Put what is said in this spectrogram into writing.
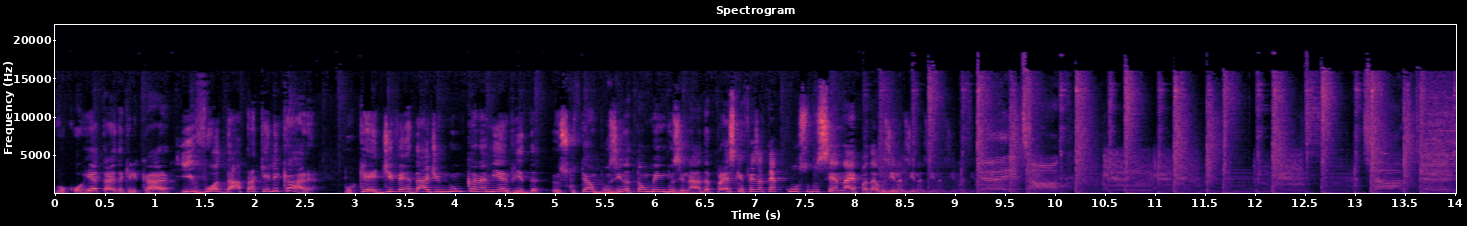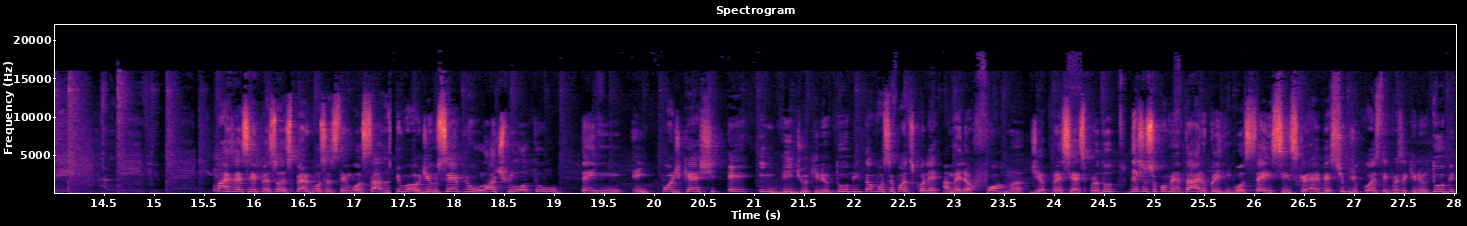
vou correr atrás daquele cara e vou dar para aquele cara. Porque de verdade, nunca na minha vida eu escutei uma buzina tão bem buzinada. Parece que fez até curso do Senai pra dar buzina, buzina, buzina, buzina. buzina. Mas é isso aí, pessoal. Espero que vocês tenham gostado. Igual eu digo sempre, o Lote Piloto tem em podcast e em vídeo aqui no YouTube. Então você pode escolher a melhor forma de apreciar esse produto. Deixa seu comentário, clique em gostei, se inscreve. Esse tipo de coisa tem que fazer aqui no YouTube.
